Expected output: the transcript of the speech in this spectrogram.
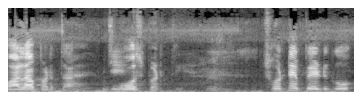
पाला पड़ता है ओस पड़ती है। छोटे पेड़ को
